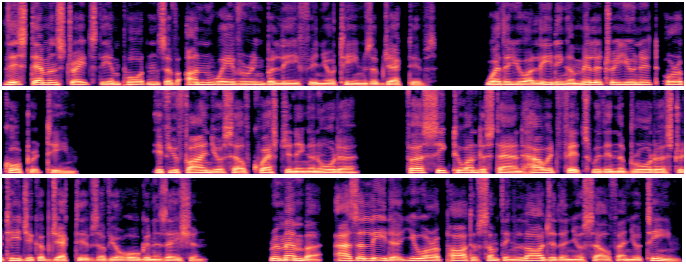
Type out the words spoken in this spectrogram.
This demonstrates the importance of unwavering belief in your team's objectives, whether you are leading a military unit or a corporate team. If you find yourself questioning an order, first seek to understand how it fits within the broader strategic objectives of your organization. Remember, as a leader, you are a part of something larger than yourself and your team.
